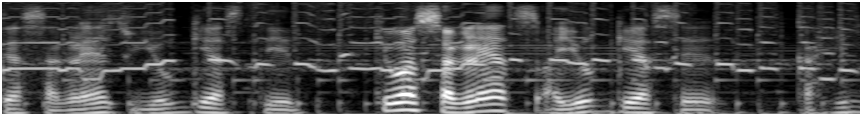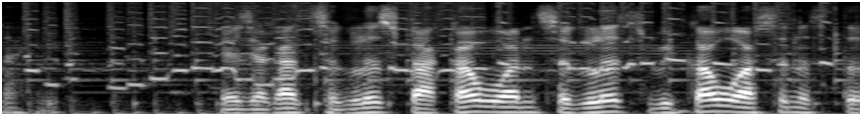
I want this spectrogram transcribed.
त्या सगळ्याच योग्य असतील किंवा सगळ्याच अयोग्य असेल काही नाही. या जगात सगळंच टाकावं आणि सगळंच विकावं असं नसतं.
